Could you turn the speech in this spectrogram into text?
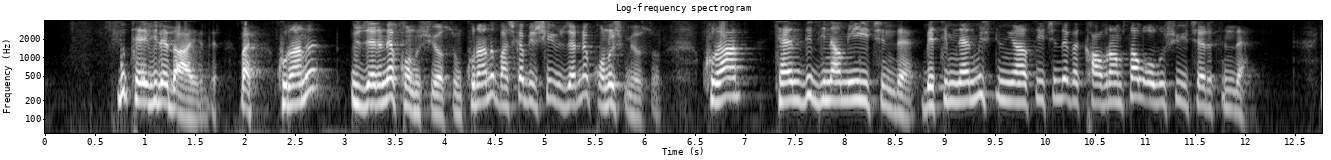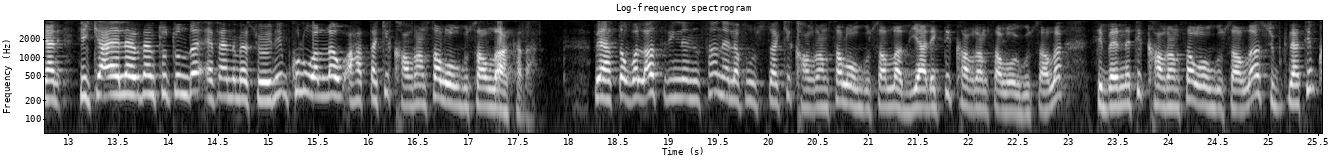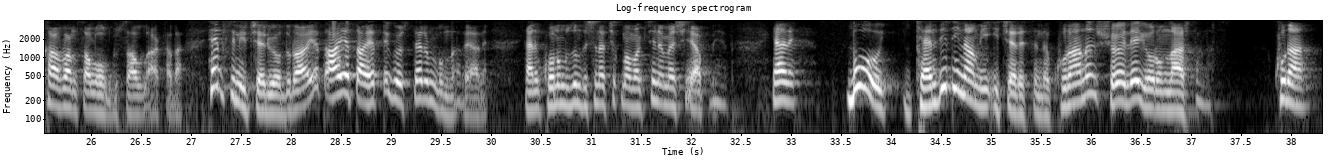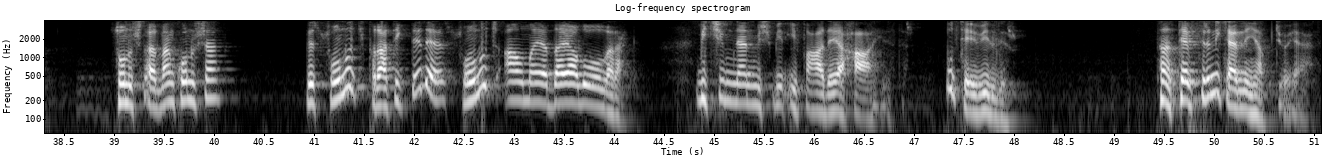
Bu tevhile dairdir. Bak Kur'an'ı üzerine konuşuyorsun. Kur'an'ı başka bir şey üzerine konuşmuyorsun. Kur'an kendi dinamiği içinde, betimlenmiş dünyası içinde ve kavramsal oluşu içerisinde. Yani hikayelerden tutun da efendime söyleyeyim kul vallahu ahad'taki kavramsal olgusallığa kadar. Ve hatta vel asrinen insan elafustaki kavramsal olgusallığa, diyalektik kavramsal olgusallığa, sibernetik kavramsal olgusallığa, sübülatif kavramsal olgusallığa kadar. Hepsini içeriyordur ayet. Ayet ayette gösteririm bunları yani. Yani konumuzun dışına çıkmamak için hemen şey yapmayayım. Yani bu kendi dinamiği içerisinde Kur'an'ı şöyle yorumlarsanız. Kur'an sonuçlardan konuşan ve sonuç pratikte de sonuç almaya dayalı olarak biçimlenmiş bir ifadeye haizdir. Bu tevildir. Ha, tefsirini kendin yap diyor yani.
